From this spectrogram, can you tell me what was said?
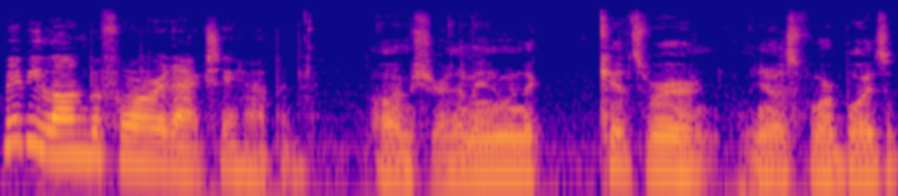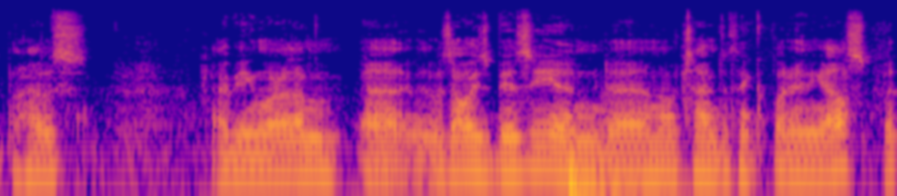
Maybe long before it actually happened. oh, I'm sure. I mean, when the kids were, you know, it was four boys at the house, I being one of them, uh, it was always busy and uh, no time to think about anything else, but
